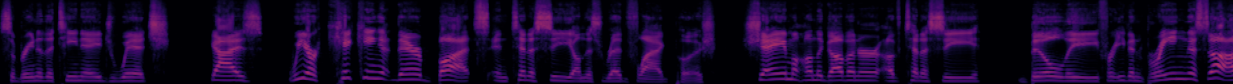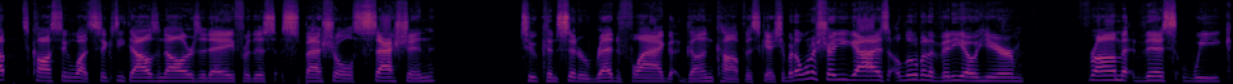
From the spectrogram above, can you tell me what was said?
Sabrina the Teenage Witch. Guys, we are kicking their butts in Tennessee on this red flag push. Shame on the governor of Tennessee, Bill Lee, for even bringing this up. It's costing, what, $60,000 a day for this special session to consider red flag gun confiscation. But I want to show you guys a little bit of video here from this week.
